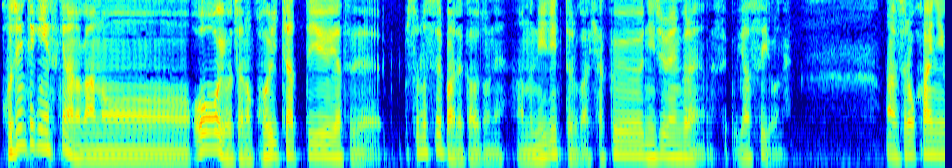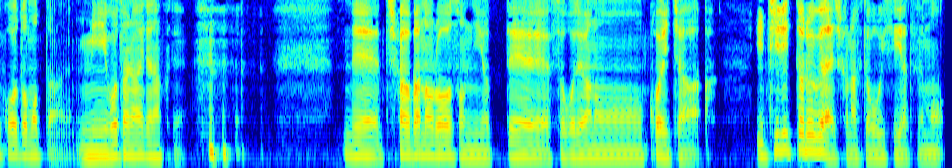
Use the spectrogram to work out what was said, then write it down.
個人的に好きなのが、あのー、大井お茶の濃茶っていうやつで、それをスーパーで買うとね、あの2リットルが120円ぐらいなんですよ。安いよね。だからそれを買いに行こうと思ったら、見事に空いてなくて。で、近場のローソンによって、そこであのー、濃い茶、1リットルぐらいしかなくて大きいやつでも、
